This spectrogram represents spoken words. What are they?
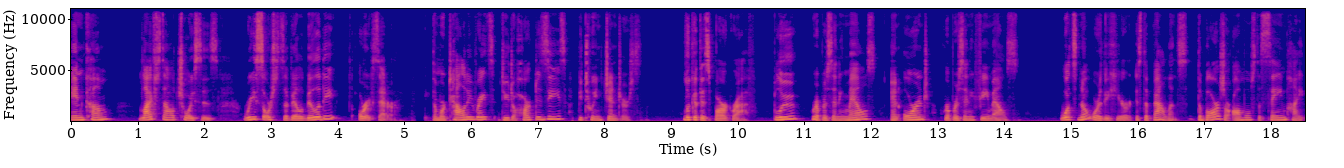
income, lifestyle choices, resources availability, or etc. The mortality rates due to heart disease between genders. Look at this bar graph blue representing males and orange representing females. What's noteworthy here is the balance. The bars are almost the same height.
